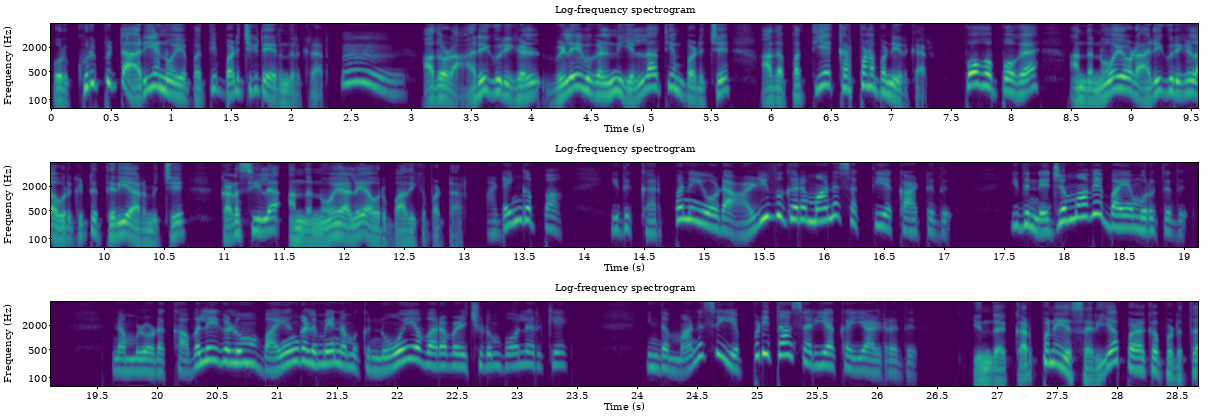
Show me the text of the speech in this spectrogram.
ஒரு குறிப்பிட்ட அரிய நோயை பத்தி படிச்சுக்கிட்டே இருந்திருக்கிறார். அதோட அறிகுறிகள் விளைவுகள்னு எல்லாத்தையும் படிச்சு அதை பத்தியே கற்பனை பண்ணியிருக்கார். போக போக அந்த நோயோட அறிகுறிகள் அவர்கிட்ட தெரிய ஆரம்பிச்சு கடைசியில அந்த நோயாலே அவர் பாதிக்கப்பட்டார். அடெங்கப்பா! இது கற்பனையோட அழிவுகரமான சக்திய காட்டுது. இது நிஜமாவே பயமுறுத்துது. நம்மளோட கவலைகளும் பயங்களுமே நமக்கு நோய வரவழைச்சிடும் போல இருக்கே. இந்த மனசு எப்படித்தான் சரியா கையாள்றது? இந்த கற்பனையை சரியா பழக்கப்படுத்த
